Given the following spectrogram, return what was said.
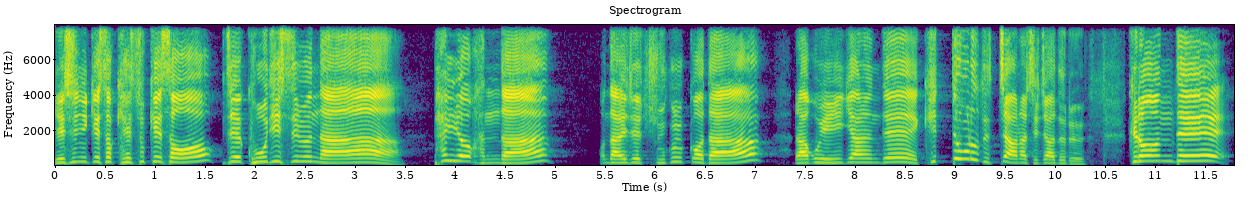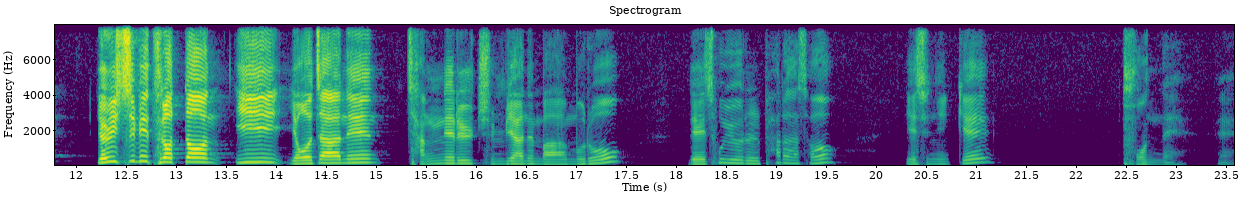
예수님께서 계속해서 이제 곧 있으면 나 팔려간다. 어, 나 이제 죽을 거다. 라고 얘기하는데 귀뚱으로 듣지 않아 제자들은. 그런데 열심히 들었던 이 여자는 장례를 준비하는 마음으로 내 소유를 팔아서 예수님께 부었네. 예.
